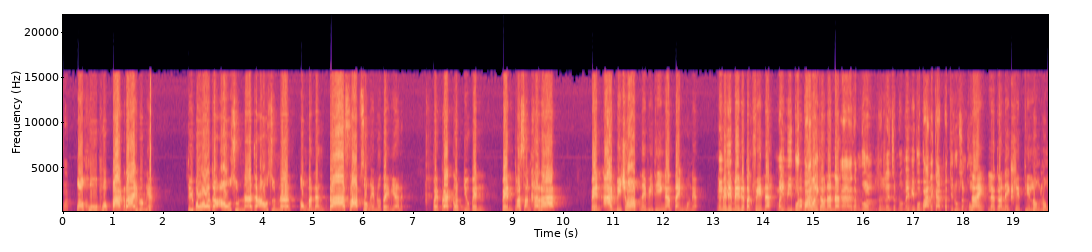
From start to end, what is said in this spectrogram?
บัด โต๊ะครูพวกปากร้ายพวกเนี้ย ที่บอกว่าจะเอาซุนนะห์จะเอาซุนนะห์ต้องมานั่งด่าสาบส่งอิมนุตัยมียะห์เนี่ยไปปรากฏอยู่เป็นเป็นพระสังฆราช เป็นอาร์คบิชอปในพิธีงานแต่งพวกเนี้ยไม่มีไม่ได้ไม่ได้ตักฟีดนะไม่มีบทบาทสำนวนใเท่านั้นนะอ่าสำนวนเล่นสำนวนไม่มีบทบาทในการปฏิรูปสังคมใช่แล้วก็ในคลิปที่ลงลง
